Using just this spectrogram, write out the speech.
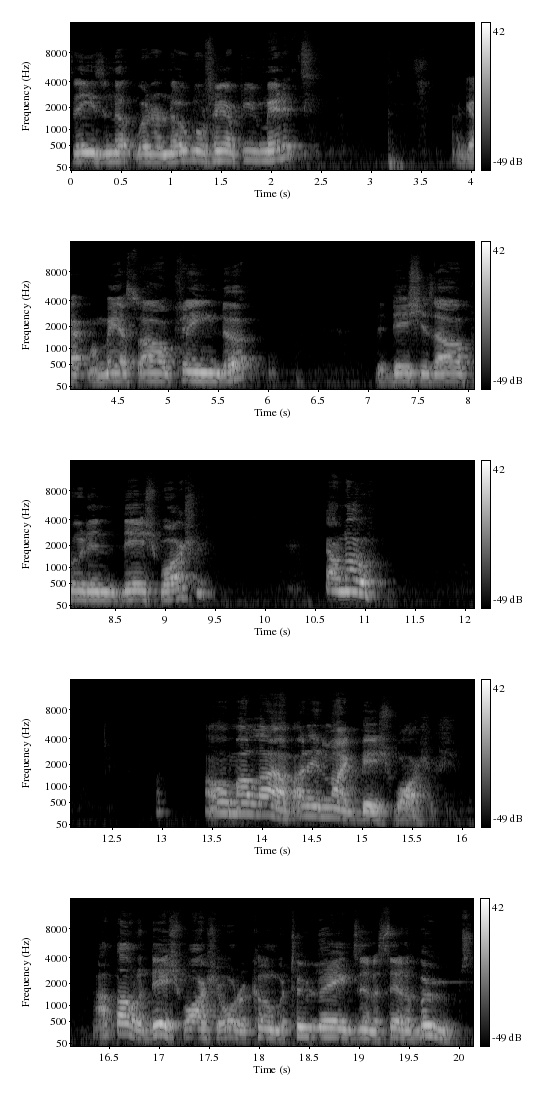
season up with our noodles here a few minutes, I got my mess all cleaned up. The dishes all put in the dishwasher. Y'all know, all my life I didn't like dishwashers. I thought a dishwasher ought to come with two legs and a set of boobs.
